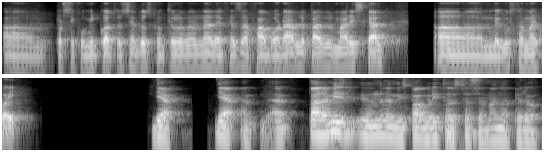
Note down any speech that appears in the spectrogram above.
Um, por 5400 continúa una defensa favorable para el mariscal. Uh, me gusta Mike White. Ya, ya. ah, ah, Para mí uno de mis favoritos esta semana, pero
